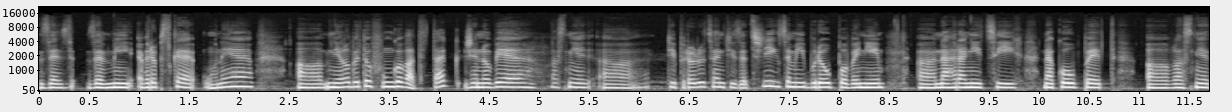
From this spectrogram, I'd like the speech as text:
ze zemí Evropské unie. Mělo by to fungovat tak, že nově vlastně ti producenti ze třetích zemí budou povinni na hranicích nakoupit vlastně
